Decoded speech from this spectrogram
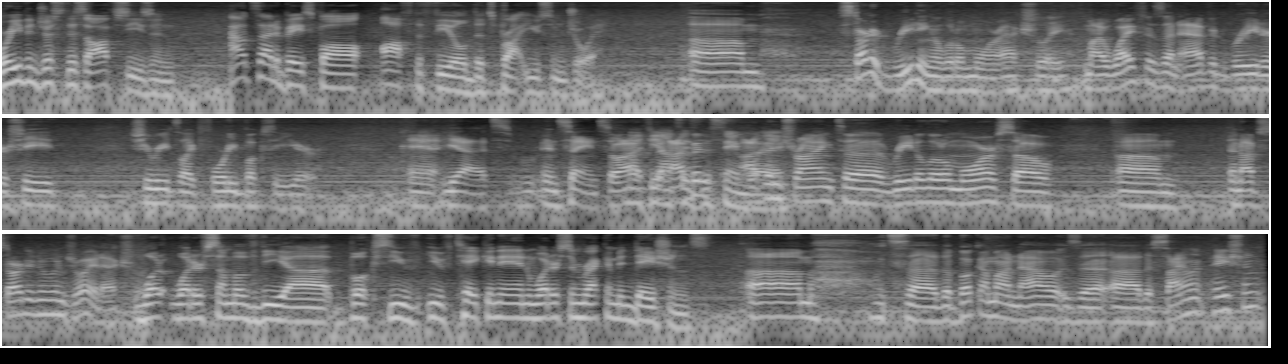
or even just this off season, outside of baseball, off the field, that's brought you some joy? Um, Started reading a little more actually. My wife is an avid reader. She she reads like 40 books a year. And yeah, it's insane. So I've, I've been the same I've way. been trying to read a little more. So, um, and I've started to enjoy it actually. What What are some of the uh, books you've you've taken in? What are some recommendations? What's uh, the book I'm on now is uh, uh, The Silent Patient.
